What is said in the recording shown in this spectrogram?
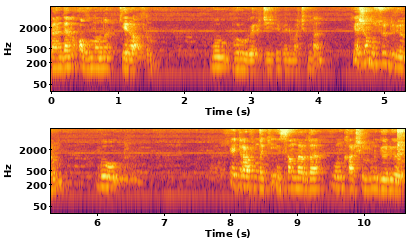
benden alınanı geri aldım. Bu gurur vericiydi benim açımdan. Yaşamı sürdürüyorum. Bu etrafımdaki insanlarda bunun karşılığını görüyorum.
